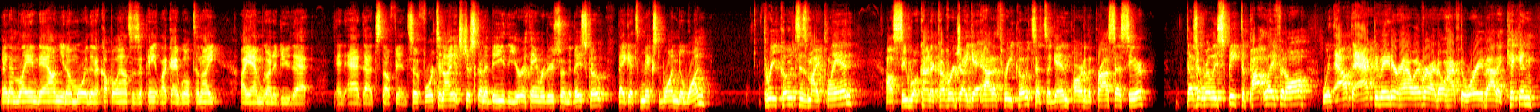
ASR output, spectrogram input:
and I'm laying down, you know, more than a couple ounces of paint like I will tonight. I am going to do that and add that stuff in. So for tonight, it's just going to be the urethane reducer and the base coat that gets mixed one to one. Three coats is my plan. I'll see what kind of coverage I get out of three coats. That's again part of the process here. Doesn't really speak to pot life at all. Without the activator, however, I don't have to worry about it kicking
